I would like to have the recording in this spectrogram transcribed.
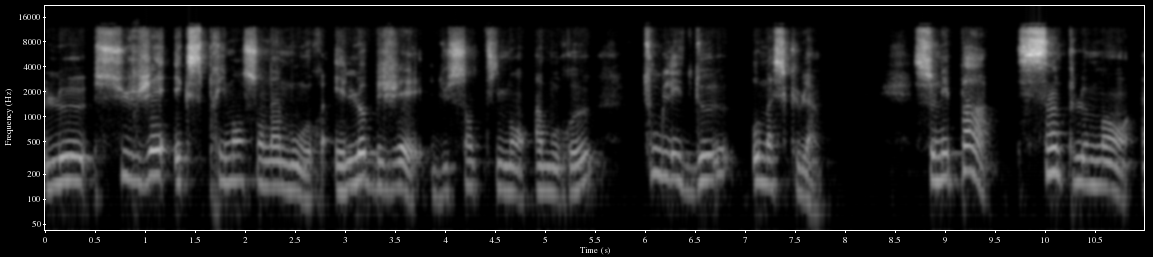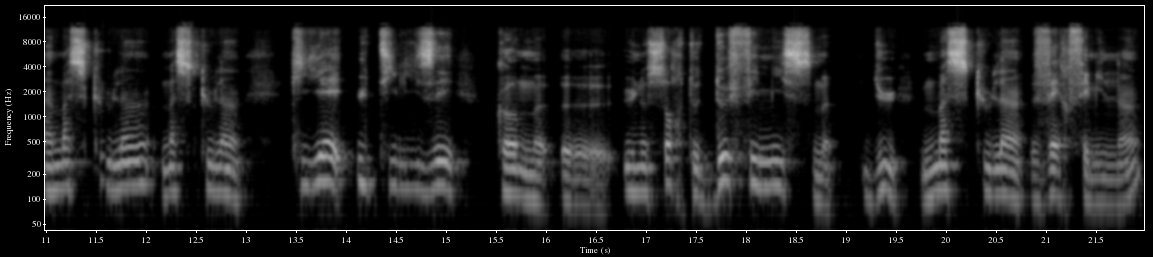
le sujet exprimant son amour et l'objet du sentiment amoureux, tous les deux au masculin. Ce n'est pas simplement un masculin masculin qui est utilisé comme euh, une sorte d'euphémisme du masculin vers féminin,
